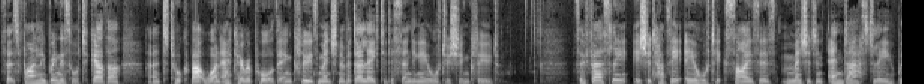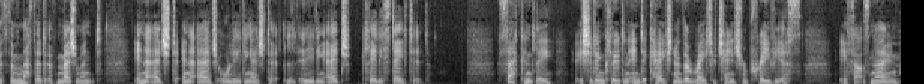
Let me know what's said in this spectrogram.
So, let's finally bring this all together uh, to talk about what an echo report that includes mention of a dilated ascending aorta should include. So, firstly, it should have the aortic sizes measured in end diastole with the method of measurement, inner edge to inner edge or leading edge to leading edge, clearly stated. Secondly, it should include an indication of the rate of change from previous, if that's known.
